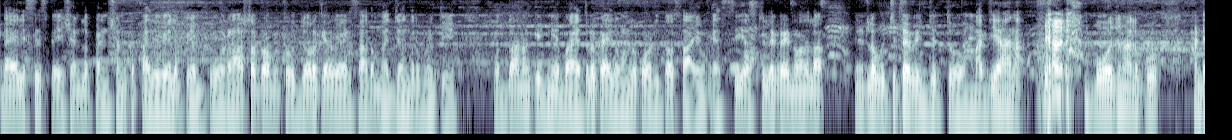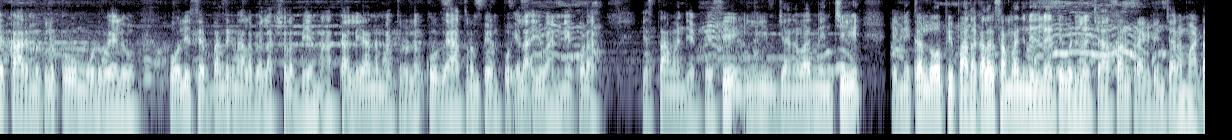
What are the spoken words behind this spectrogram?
డయాలసిస్ పేషెంట్ల పెన్షన్కు పదివేల పెంపు రాష్ట్ర ప్రభుత్వ ఉద్యోగులకు ఇరవై ఏడు శాతం మధ్యంతర వృత్తి ఉద్దానం కిడ్నీ బాధితులకు ఐదు వందల కోట్లతో సాయం ఎస్సీ ఎస్టీలకు రెండు వందల ఇంట్లో ఉచిత విద్యుత్తు మధ్యాహ్న భోజనాలకు అంటే కార్మికులకు మూడు వేలు పోలీస్ సిబ్బందికి నలభై లక్షల బీమా కళ్యాణ మిత్రులకు వేతనం పెంపు ఇలా ఇవన్నీ కూడా ఇస్తామని చెప్పేసి ఈ జనవరి నుంచి ఎన్నికల్లోపు ఈ పథకాలకు సంబంధించిన నిధులు అయితే విడుదల చేస్తామని ప్రకటించారన్నమాట.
